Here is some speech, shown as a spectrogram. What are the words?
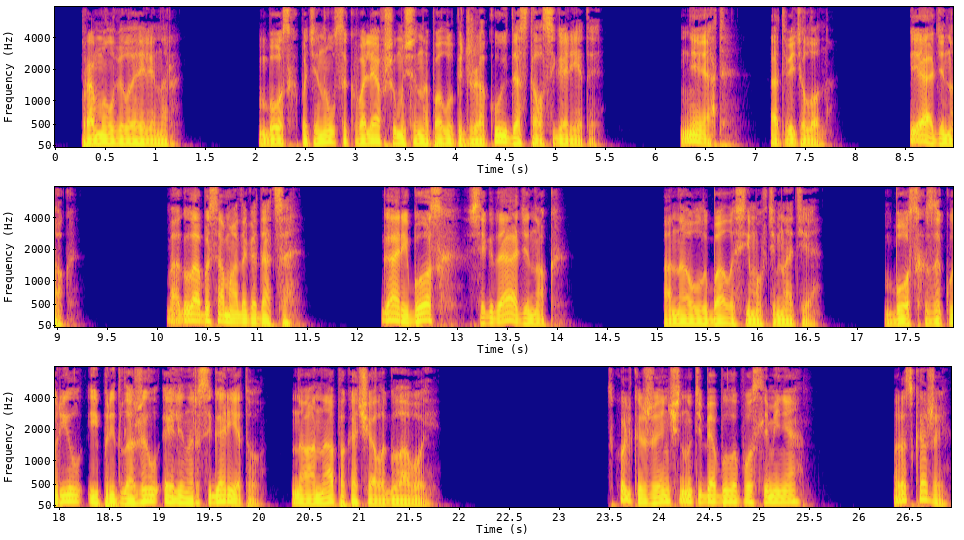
— промолвила Элинор. Босх потянулся к валявшемуся на полу пиджаку и достал сигареты. «Нет», — ответил он. «Я одинок. Могла бы сама догадаться. Гарри Босх всегда одинок». Она улыбалась ему в темноте. Босх закурил и предложил Элинор сигарету, но она покачала головой. «Сколько женщин у тебя было после меня? Расскажи».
